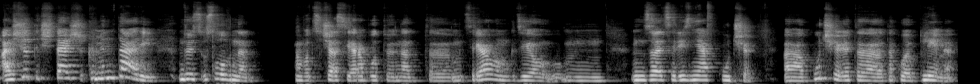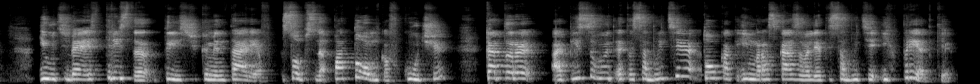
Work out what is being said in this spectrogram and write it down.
а еще ты читаешь комментарий, то есть, условно, вот сейчас я работаю над э, материалом, где называется «Резня в куче». А, куча — это такое племя. И у тебя есть 300 тысяч комментариев, собственно, потомков кучи, которые описывают это событие, то, как им рассказывали это событие их предки.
